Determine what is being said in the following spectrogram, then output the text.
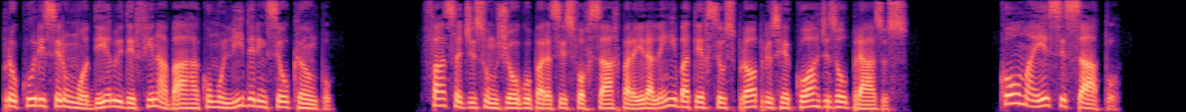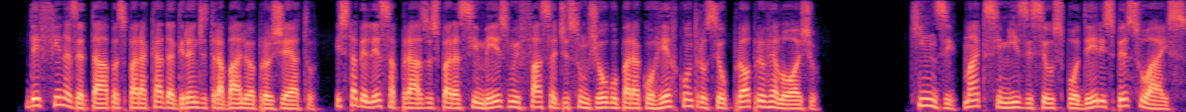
Procure ser um modelo e defina a barra como líder em seu campo. Faça disso um jogo para se esforçar para ir além e bater seus próprios recordes ou prazos. Coma esse sapo. Defina as etapas para cada grande trabalho a projeto, estabeleça prazos para si mesmo e faça disso um jogo para correr contra o seu próprio relógio. 15. Maximize seus poderes pessoais.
